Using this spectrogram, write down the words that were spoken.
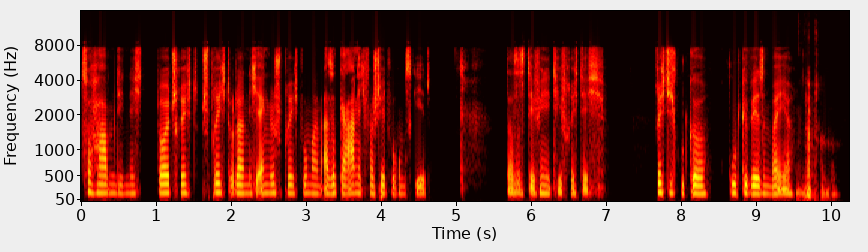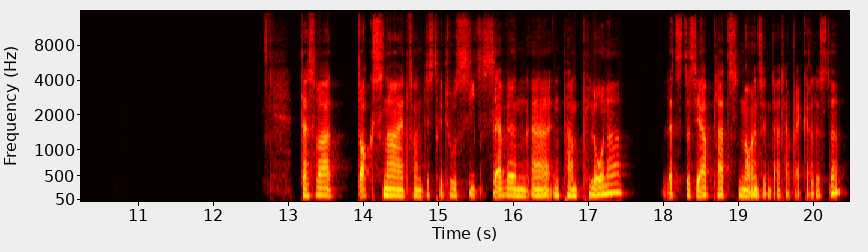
zu haben, die nicht Deutsch spricht oder nicht Englisch spricht, wo man also gar nicht versteht, worum es geht das ist definitiv richtig, richtig gut, ge, gut gewesen bei ihr. Absolut. Das war Docs Night von Distritus 7 äh, in Pamplona. Letztes Jahr Platz 19 der Tabecca-Liste.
